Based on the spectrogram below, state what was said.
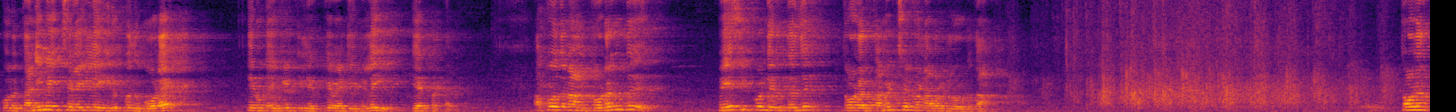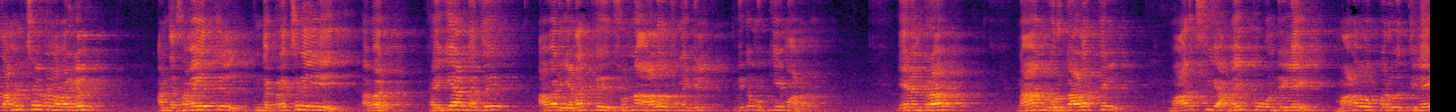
ஒரு தனிமை சிறையிலே இருப்பது போல என்னுடைய வீட்டில் இருக்க வேண்டிய நிலை ஏற்பட்டது. அப்போது நான் தொடர்ந்து பேசிக்கொண்டிருந்தது தோழர் தமிழ்ச்செல்வன் அவர்களோடு தான் தோழர் தமிழ்ச்செல்வன் அவர்கள் அந்த சமயத்தில் இந்த பிரச்சனையை அவர் கையாண்டது அவர் எனக்கு சொன்ன ஆலோசனைகள் மிக முக்கியமானவை. ஏனென்றால் நான் ஒரு காலத்தில் மார்க்சிய அமைப்பு ஒன்றிலே மாணவ பருவத்திலே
